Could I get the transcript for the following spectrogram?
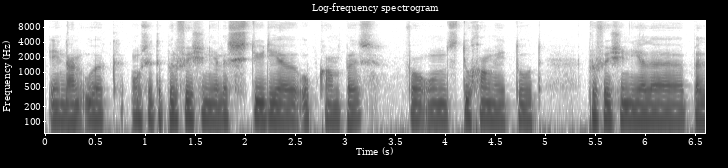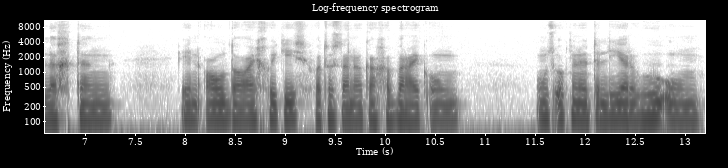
en dan ook ons het 'n professionele studio op kampus waar ons toegang het tot professionele beligting en al daai goedjies wat ons dan nou kan gebruik om ons ook nou te leer hoe om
